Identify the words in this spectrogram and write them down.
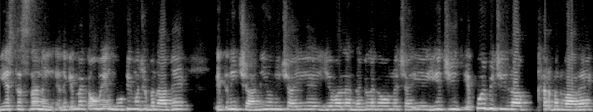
ये इस्तना नहीं है। लेकिन मैं कहूँ, भाई, अंगूठी मुझे बना दें। इतनी चांदी होनी चाहिए, ये वाला नग लगा होना चाहिए, ये चीज़, ये कोई भी चीज़ आप घर बनवा रहे हैं,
